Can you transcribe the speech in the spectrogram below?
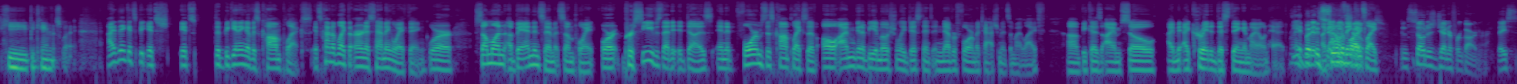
he became this way. I think it's be- it's it's the beginning of his complex. It's kind of like the Ernest Hemingway thing, where someone abandons him at some point or perceives that it, it does, and it forms this complex of, oh, I'm going to be emotionally distant and never form attachments in my life uh, because I'm so I, I created this thing in my own head. He Right, but admits it's that sort he of like- choked, like- and so does Jennifer Gardner. They s-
